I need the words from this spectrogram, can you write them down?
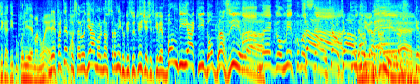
musica tipo quelli di Emanuele. Nel frattempo salutiamo il nostro amico che su Twitch ci scrive Bom dia chi do Brasil. Ah, amico mio, come ciao, sta? ciao, ciao. Eh, che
